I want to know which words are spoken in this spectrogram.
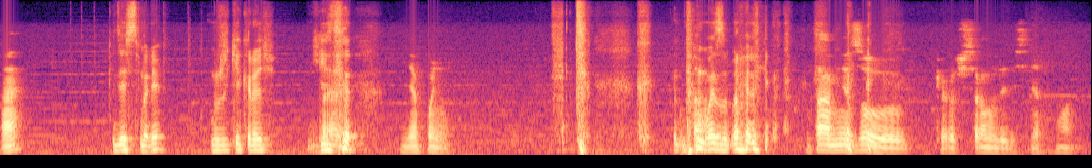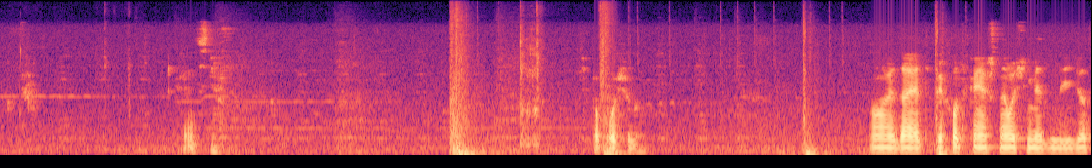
А? здесь смотри. Мужики, короче, я понял. домой забрали. Там внизу, короче, все равно люди сидят. Ладно. Хрен с ним. Типа пофигу. Ой, да, эта пехота, конечно, очень медленно идет.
